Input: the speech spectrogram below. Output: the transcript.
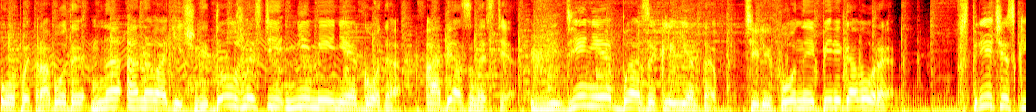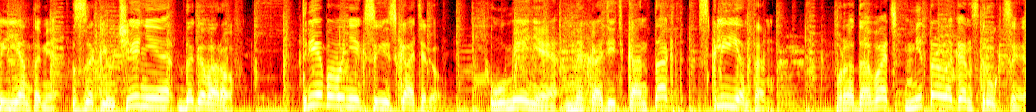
Опыт работы на аналогичной должности не менее года. Обязанности. Введение базы клиентов. Телефонные переговоры. Встречи с клиентами. Заключение договоров. Требования к соискателю. Умение находить контакт с клиентом. Продавать металлоконструкции.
